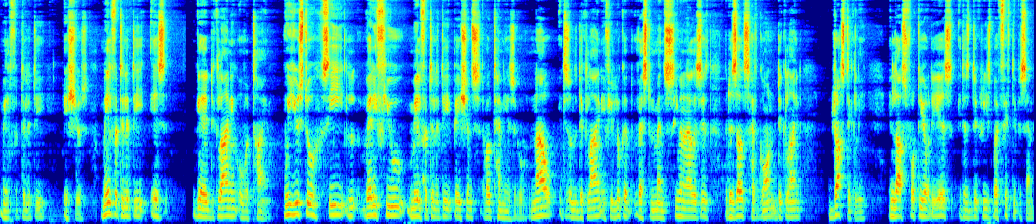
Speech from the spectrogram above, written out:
male fertility issues. Male fertility is uh, declining over time. We used to see very few male fertility patients about 10 years ago. Now it is on the decline. If you look at Western men's semen analysis, the results have gone declined drastically. In last 40 odd years, it has decreased by 50%.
